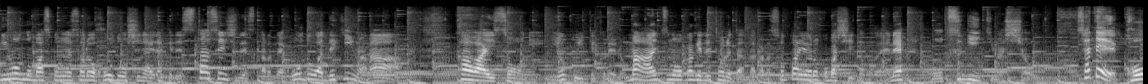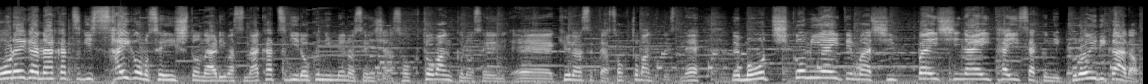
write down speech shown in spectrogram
日本のマスコミはそれを報道しないだけで、スター選手ですからね、報道はできんわな。かわいそうに。よくいてくれる。まあ、あいつのおかげで取れたんだから、そこは喜ばしいとこだよね。お次行きましょう。さて、これが中継ぎ最後の選手となります。中継ぎ6人目の選手はソフトバンクの選えー、球団設定はソフトバンクですね。で、持ち込みアイテムは失敗しない対策にプロ入りカード、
